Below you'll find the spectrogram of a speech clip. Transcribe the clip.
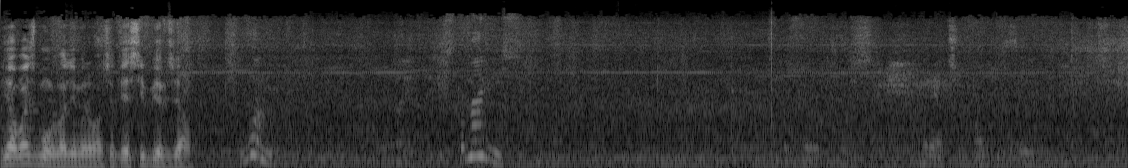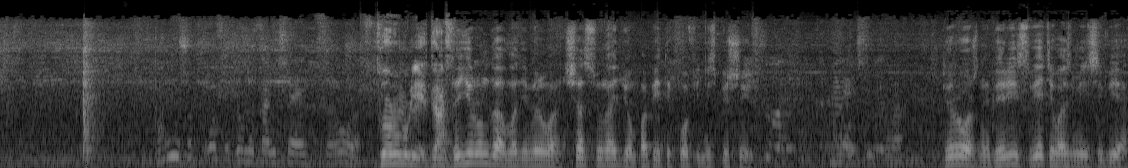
Я возьму, Владимир Иванович, это я себе взял. Вон. Становись. Горячая вода. Уже кофе дома кончается. О, 100 рублей дашь? Да ерунда, Владимир Иванович. Сейчас все найдем. Попей ты кофе, не спеши. горяченького. Пирожные бери, Свете возьми и себе.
